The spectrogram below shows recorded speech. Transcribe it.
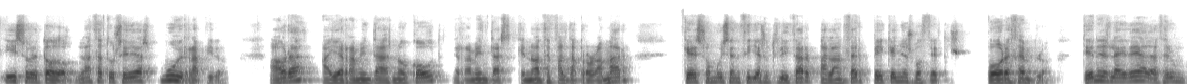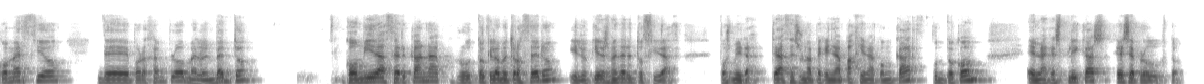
y sobre todo, lanza tus ideas muy rápido. Ahora hay herramientas no code, herramientas que no hace falta programar, que son muy sencillas de utilizar para lanzar pequeños bocetos. Por ejemplo, tienes la idea de hacer un comercio de, por ejemplo, me lo invento, comida cercana, producto kilómetro cero y lo quieres vender en tu ciudad. Pues mira, te haces una pequeña página con card.com en la que explicas ese producto.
